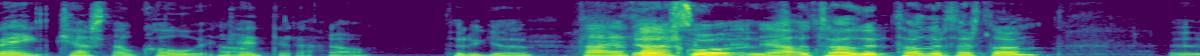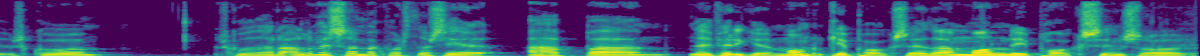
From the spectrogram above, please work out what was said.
Veikjast á COVID, já, heitir það. Já, fyrir ekki að það er, það, sko, sem, það er, það er þetta uh, sko sko það er alveg sama hvort það sé apa, nei fyrir ekki, monkeypox eða moneypox eins og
